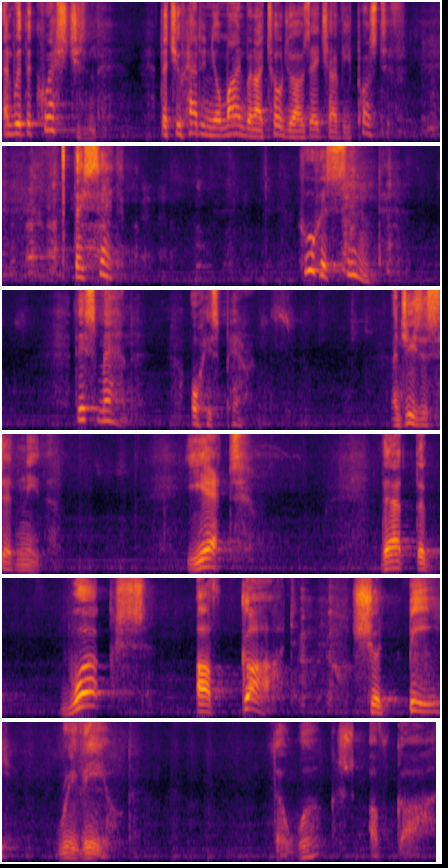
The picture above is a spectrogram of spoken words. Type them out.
And with the question that you had in your mind when I told you I was HIV positive, they said, Who has sinned, this man or his parents? And Jesus said, Neither. Yet, that the works of God should be revealed. The works of God.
